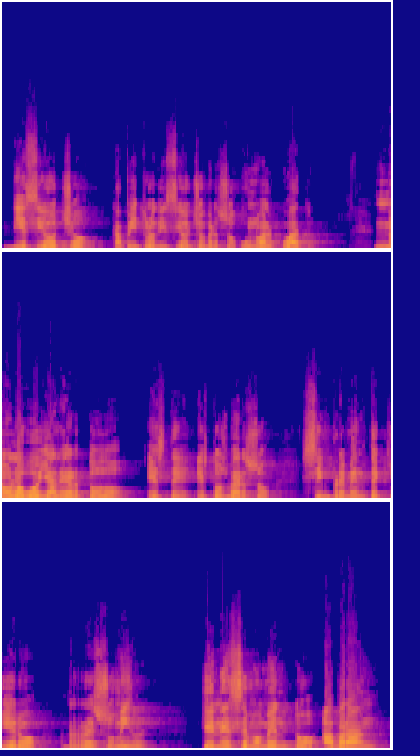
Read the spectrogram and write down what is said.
18, capítulo 18, verso 1 al 4. No lo voy a leer todo este, estos versos, simplemente quiero resumir que en ese momento Abraham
